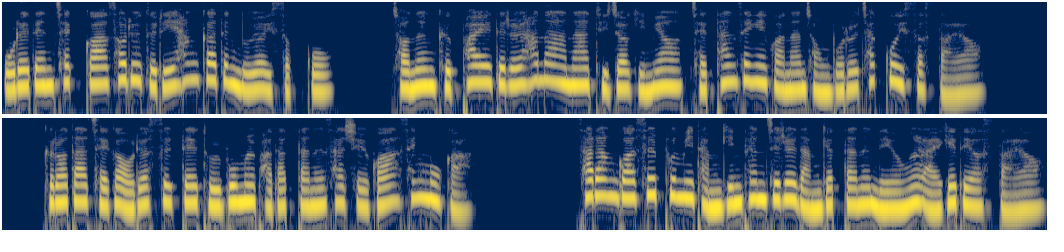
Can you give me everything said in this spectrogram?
오래된 책과 서류들이 한가득 놓여 있었고, 저는 그 파일들을 하나하나 뒤적이며 제 탄생에 관한 정보를 찾고 있었어요. 그러다 제가 어렸을 때 돌봄을 받았다는 사실과 생모가 사랑과 슬픔이 담긴 편지를 남겼다는 내용을 알게 되었어요.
